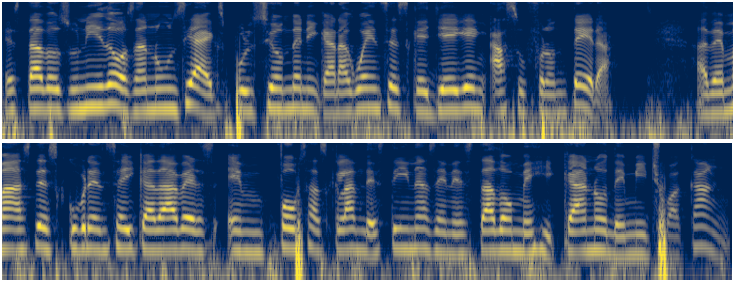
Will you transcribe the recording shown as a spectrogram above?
Estados Unidos anuncia expulsión de nicaragüenses que lleguen a su frontera. Además, descubren seis cadáveres en fosas clandestinas en estado mexicano de Michoacán.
